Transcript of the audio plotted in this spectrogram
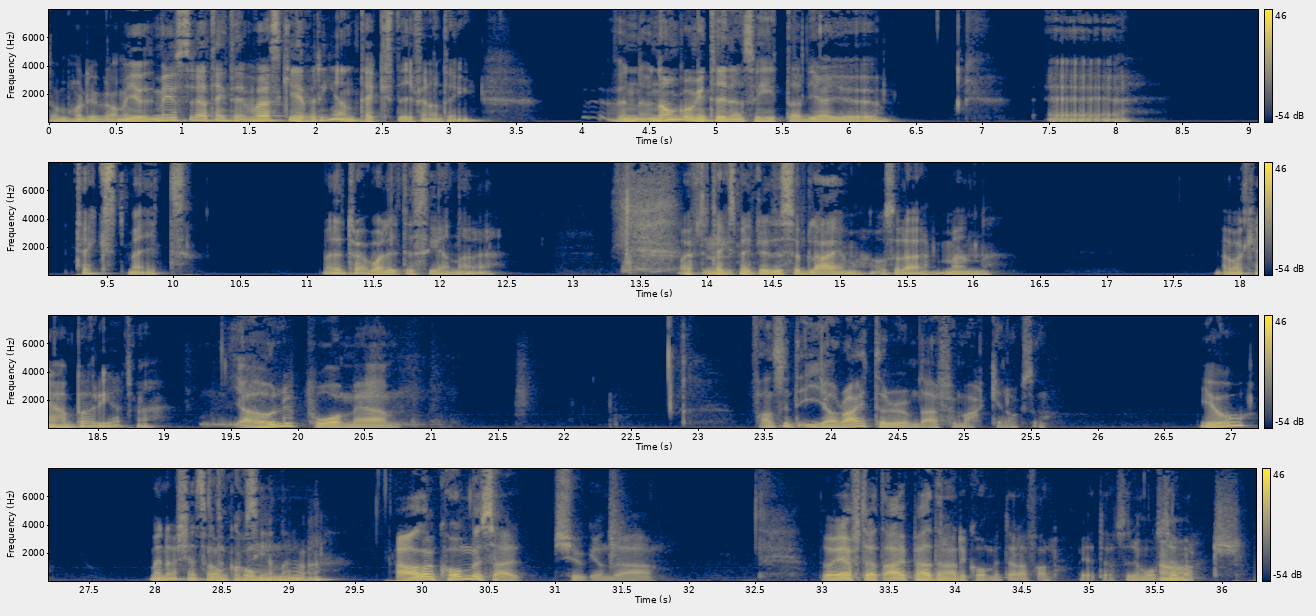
De håller ju bra. Men ju- men just det jag tänkte, vad jag skrev ren text i för någonting. För någon gång i tiden så hittade jag ju eh, Textmate. Men det tror jag var lite senare. Och efter TextMate blev det Sublime och sådär. Men, men vad kan jag ha börjat med? Jag höll på med... Fanns inte ER Writer och de där för macken också? Jo, men det känns som att de kom, kom- senare va? Ja, de kommer så här 2000... Det var efter att iPaden hade kommit i alla fall, vet jag. Så det måste Ja. ha varit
